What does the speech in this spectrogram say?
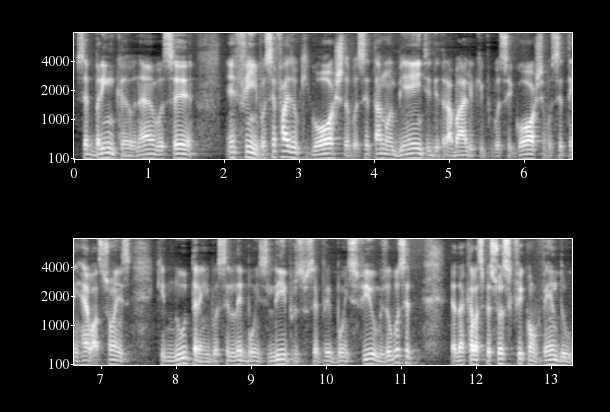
você brinca, né? você, enfim, você faz o que gosta, você está no ambiente de trabalho que você gosta, você tem relações que nutrem, você lê bons livros, você vê bons filmes, ou você é daquelas pessoas que ficam vendo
